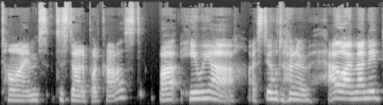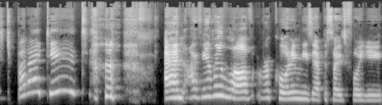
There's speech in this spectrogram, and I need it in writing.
times to start a podcast but here we are. I still don't know how I managed, but I did. and I really love recording these episodes for you,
